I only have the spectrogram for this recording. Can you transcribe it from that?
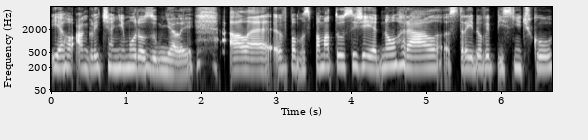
jeho angličani mu rozuměli, ale pamatuju si, že jednou hrál Strejdovi písničku uh,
